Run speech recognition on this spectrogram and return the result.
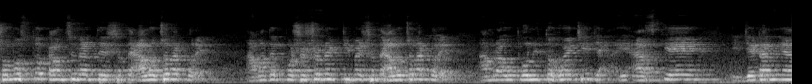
সমস্ত কাউন্সিলরদের সাথে আলোচনা করে আমাদের প্রশাসনিক টিমের সাথে আলোচনা করে আমরা উপনীত হয়েছি যে আজকে যেটা নিয়ে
